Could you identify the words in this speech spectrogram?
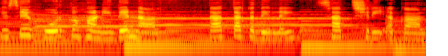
ਕਿਸੇ ਹੋਰ ਕਹਾਣੀ ਦੇ ਨਾਲ ਤਦ ਤੱਕ ਦੇ ਲਈ ਸਤਿ ਸ਼੍ਰੀ ਅਕਾਲ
